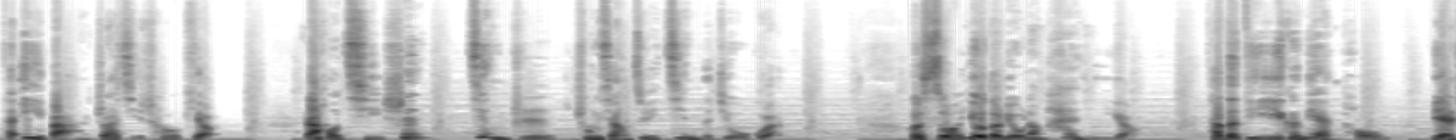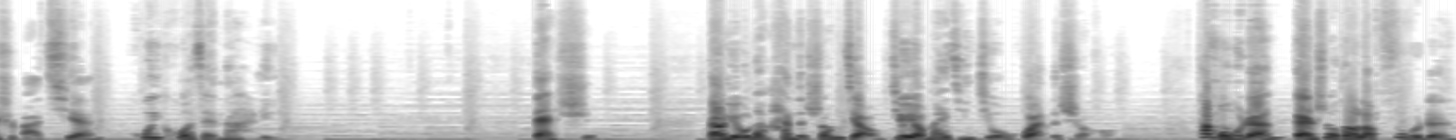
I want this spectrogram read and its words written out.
他一把抓起钞票，然后起身径直冲向最近的酒馆。和所有的流浪汉一样，他的第一个念头便是把钱挥霍在那里。但是，当流浪汉的双脚就要迈进酒馆的时候，他猛然感受到了妇人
